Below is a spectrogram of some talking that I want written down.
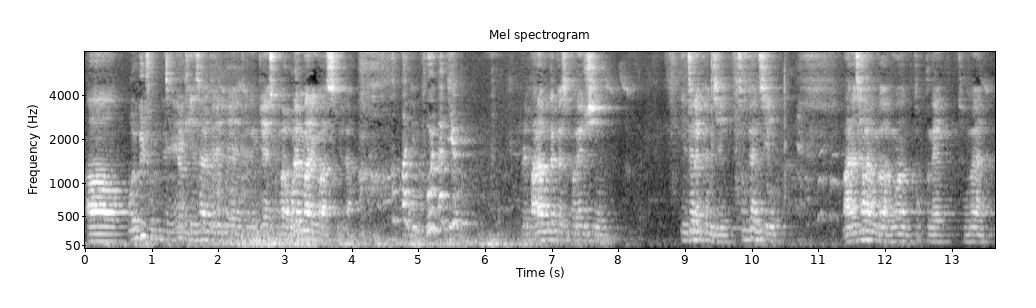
어, 얼굴 좋은데. 이렇게 인사를 드리게 되는 게 정말 오랜만인 것 같습니다. 아니 뭐야 이거? 우리 바라분들께서 보내주신 인터넷 편지, 손편지, 많은 사랑과 응원 덕분에 정말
